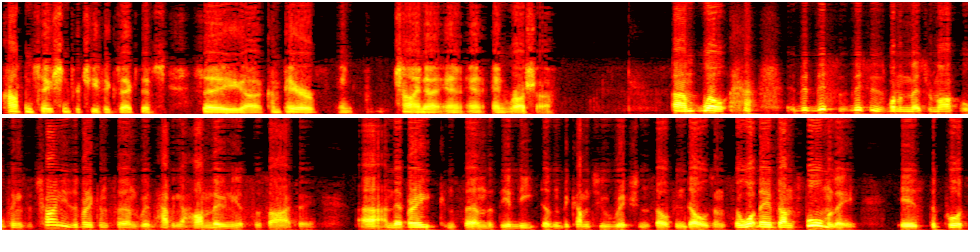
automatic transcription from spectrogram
compensation for chief executives, say, uh, compare in China and, and, and Russia? Um, well, this, this is one of the most remarkable things. The Chinese are very concerned with having a harmonious society, uh, and they're very concerned that the elite doesn't become too rich and self-indulgent. So what they've done formally is to put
